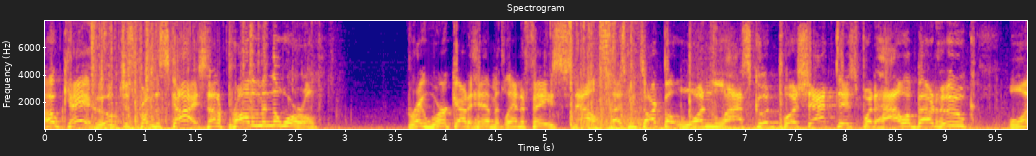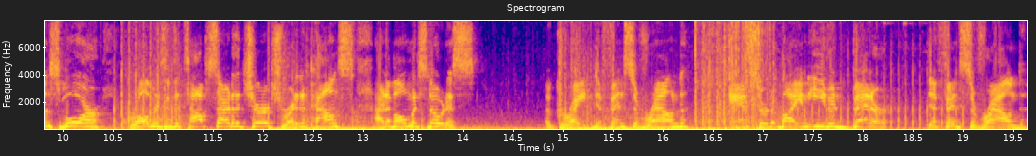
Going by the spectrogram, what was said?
Okay, Huke, just from the skies, not a problem in the world. Great work out of him, Atlanta FaZe. Now, as we talked about, one last good push at this, but how about Huke? Once more, rolling through the top side of the church, ready to pounce at a moment's notice. A great defensive round, answered by an even better defensive round.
